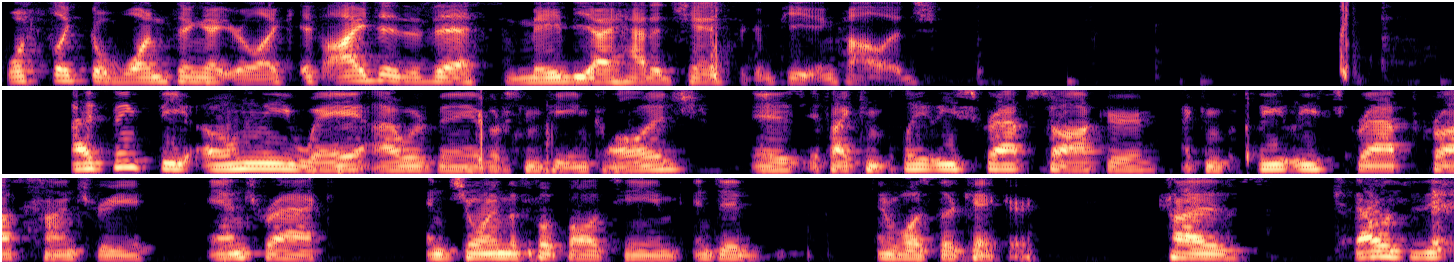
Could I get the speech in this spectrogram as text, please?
what's like the one thing that you're like, if I did this, maybe I had a chance to compete in college? I think the only way I would have been able to compete in college is if I completely scrapped soccer, I completely scrapped cross country and track, and joined the football team and did and was their kicker. Because that was the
